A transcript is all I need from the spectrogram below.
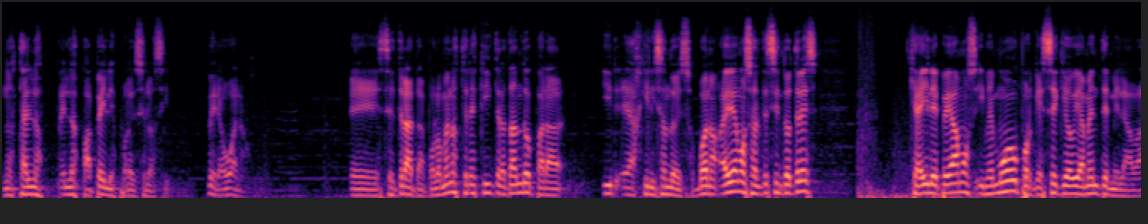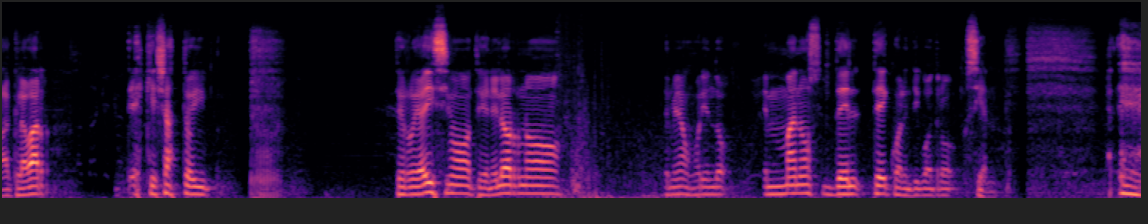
No está en los, papeles, por decirlo así. Pero bueno. Eh, se trata. Por lo menos tenés que ir tratando para ir agilizando eso. Bueno, ahí vamos al T-103. Que ahí le pegamos y me muevo porque sé que obviamente me la va a clavar. Es que ya estoy... Estoy rodeadísimo, estoy en el horno. Terminamos muriendo en manos del T-44-100. Eh,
